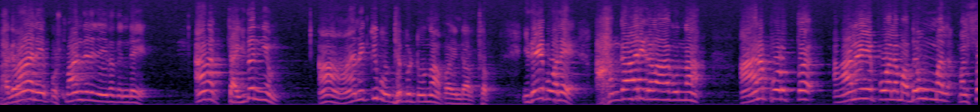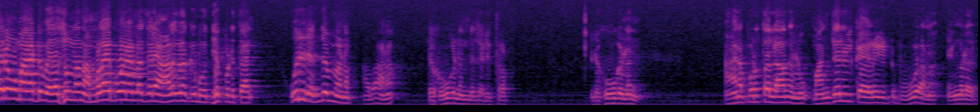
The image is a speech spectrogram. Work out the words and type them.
ഭഗവാനെ പുഷ്പാഞ്ജലി ചെയ്തതിന്റെ ആ ചൈതന്യം ആ ആനയ്ക്ക് ബോധ്യപ്പെട്ടു എന്നാ അപ്പൊ അതിന്റെ അർത്ഥം. ഇതേപോലെ അഹങ്കാരികളാകുന്ന ആനപ്പുറത്ത് ആനയെ പോലെ മതവും മത്സരവുമായിട്ട് വിലസുന്ന നമ്മളെ പോലെയുള്ള ചില ആളുകൾക്ക് ബോധ്യപ്പെടുത്താൻ ഒരു രംഗം വേണം. അതാണ് രഘുഗണന്റെ ചരിത്രം. രഘുഗണൻ ആനപ്പുറത്തല്ലാന്നുള്ളൂ മഞ്ചലിൽ കയറിയിട്ട് പോവുകയാണ് ഞങ്ങളുടെ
